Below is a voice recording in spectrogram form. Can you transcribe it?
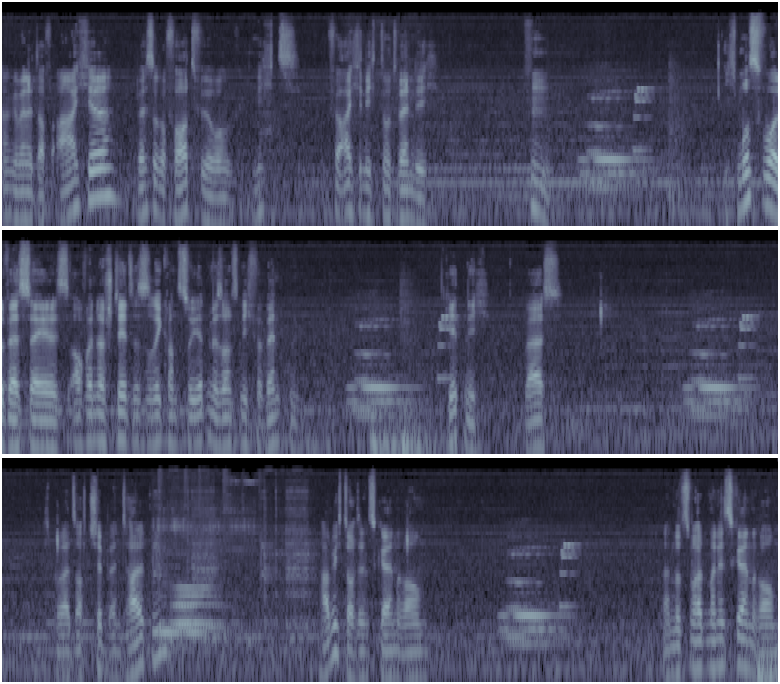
Angewendet auf Arche, bessere Fortführung. Nicht für Arche nicht notwendig. Hm. Ich muss wohl Versailles, auch wenn da steht, es rekonstruiert, mir sonst nicht verwenden. Geht nicht. Was? Ist bereits auf Chip enthalten. Habe ich doch den Scanraum. Dann nutzen wir halt mal den Scanraum.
